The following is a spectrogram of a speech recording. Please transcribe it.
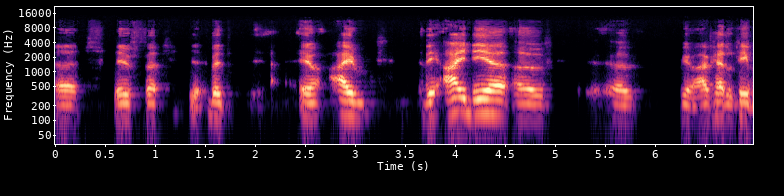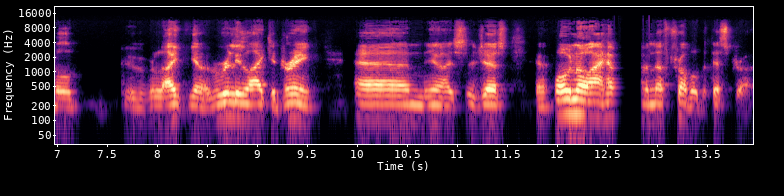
know, if, but, you know, I the idea of, uh, you know, I've had people who like, you know, really like to drink, and you know, I suggest, oh no, I have enough trouble with this drug,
